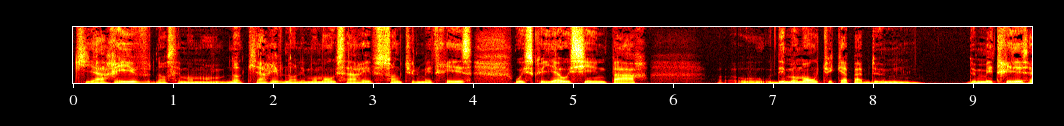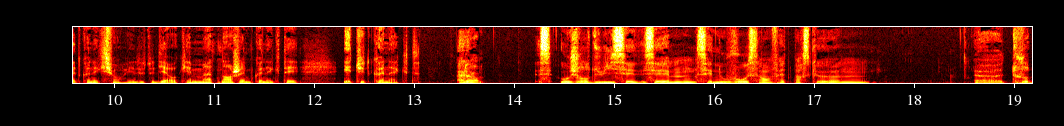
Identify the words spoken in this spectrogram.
qui arrive dans ces moments, qui arrive dans les moments où ça arrive sans que tu le maîtrises, ou est-ce qu'il y a aussi une part euh, ou des moments où tu es capable de, de maîtriser cette connexion et de te dire ok maintenant je vais me connecter et tu te connectes? Alors aujourd'hui c'est nouveau ça en fait parce que hum, euh, toujours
